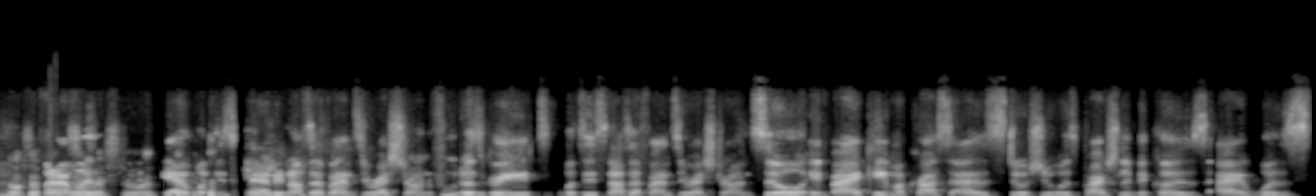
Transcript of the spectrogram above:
Not a fancy was- restaurant. yeah, but it's clearly not a fancy restaurant. Food was great, but it's not a fancy restaurant. So mm-hmm. if I came across as Stoshi, it was partially because I was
